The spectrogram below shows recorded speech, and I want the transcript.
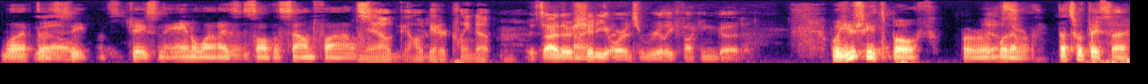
We'll have to Well. see once Jason analyzes all the sound files. Yeah, I'll, I'll get her cleaned up. It's either Right. shitty or it's really fucking good. Well, usually it's both, but uh, Yes. whatever. That's what they say.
